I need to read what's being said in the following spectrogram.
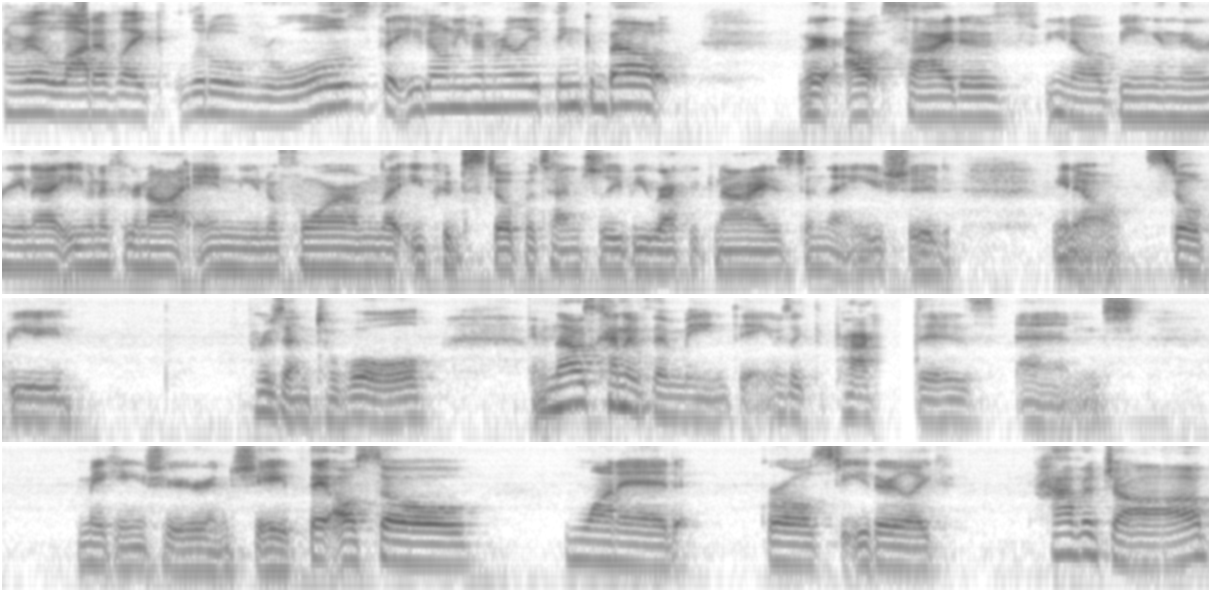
there were a lot of like little rules that you don't even really think about where outside of you know being in the arena even if you're not in uniform that you could still potentially be recognized and that you should you know still be presentable. And that was kind of the main thing. It was like the practices and making sure you're in shape. They also wanted girls to either like have a job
